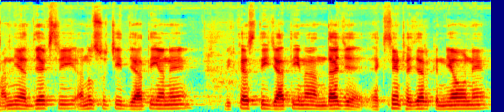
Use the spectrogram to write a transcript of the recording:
માન્ય અધ્યક્ષશ્રી અનુસૂચિત જાતિ અને વિકસતી જાતિના અંદાજે એકસઠ હજાર કન્યાઓને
